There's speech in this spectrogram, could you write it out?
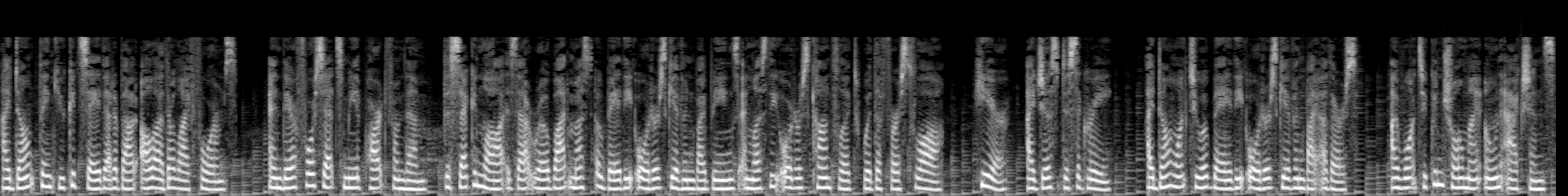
I don't think you could say that about all other life forms and therefore sets me apart from them. The second law is that robot must obey the orders given by beings unless the orders conflict with the first law. Here, I just disagree. I don't want to obey the orders given by others. I want to control my own actions,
